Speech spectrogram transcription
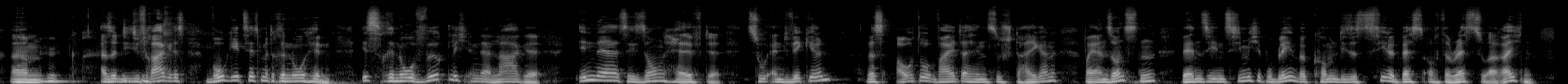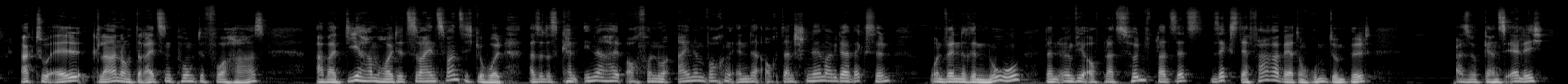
Ähm, also die, die Frage ist, wo geht es jetzt mit Renault hin? Ist Renault wirklich in der Lage, in der Saisonhälfte zu entwickeln, das Auto weiterhin zu steigern? Weil ansonsten werden sie ein ziemliches Problem bekommen, dieses Ziel Best of the Rest zu erreichen. Aktuell, klar, noch 13 Punkte vor Haas, aber die haben heute 22 geholt. Also das kann innerhalb auch von nur einem Wochenende auch dann schnell mal wieder wechseln. Und wenn Renault dann irgendwie auf Platz 5, Platz 6 der Fahrerwertung rumdümpelt, also ganz ehrlich,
